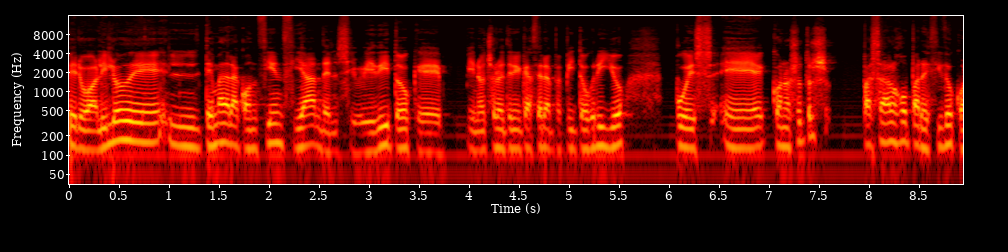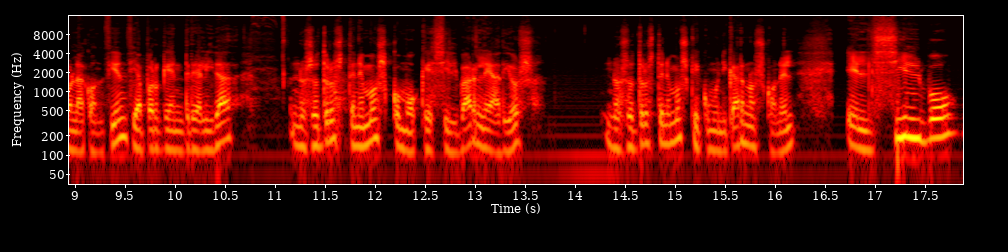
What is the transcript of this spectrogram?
Pero al hilo del tema de la conciencia, del silbidito que Pinocho le tiene que hacer a Pepito Grillo, pues eh, con nosotros pasa algo parecido con la conciencia, porque en realidad nosotros tenemos como que silbarle a Dios, nosotros tenemos que comunicarnos con Él. El silbo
